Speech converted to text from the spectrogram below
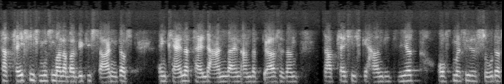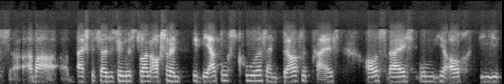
Tatsächlich muss man aber wirklich sagen, dass ein kleiner Teil der Anleihen an der Börse dann tatsächlich gehandelt wird. Oftmals ist es so, dass aber beispielsweise für Investoren auch schon ein Bewertungskurs, ein Börsepreis ausreicht, um hier auch die,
